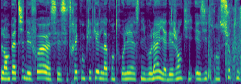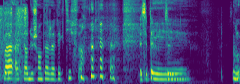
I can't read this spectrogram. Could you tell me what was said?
l'empathie des fois, c'est très compliqué de la contrôler à ce niveau-là. Il y a des gens qui hésiteront surtout pas à faire du chantage affectif. c'est peut-être. Euh,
